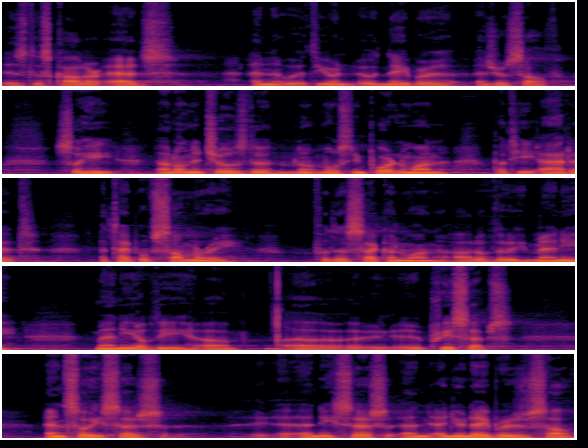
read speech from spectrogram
is the scholar adds, and with your neighbor as yourself. So he not only chose the most important one, but he added a type of summary for the second one out of the many, many of the uh, uh, precepts. And so he says, and he says, and, and your neighbor is yourself.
